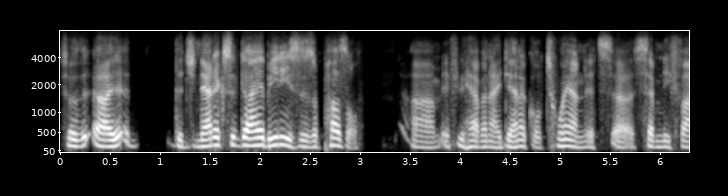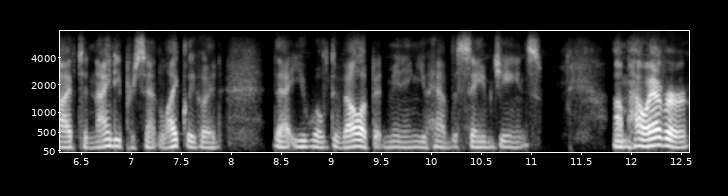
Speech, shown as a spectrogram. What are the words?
So uh, the genetics of diabetes is a puzzle. Um, if you have an identical twin, it's uh, 75 to 90% likelihood that you will develop it, meaning you have the same genes. Um, however,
